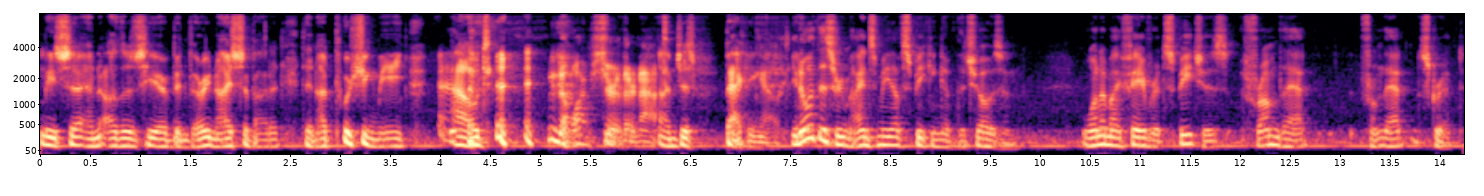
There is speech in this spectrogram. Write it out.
Lisa and others here have been very nice about it. They're not pushing me out. No, I'm sure they're not. I'm just backing out. You know what this reminds me of? Speaking of The Chosen, one of my favorite speeches from that from that script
